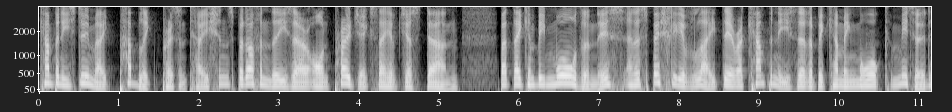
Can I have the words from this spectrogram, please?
Companies do make public presentations, but often these are on projects they have just done. But they can be more than this, and especially of late, there are companies that are becoming more committed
